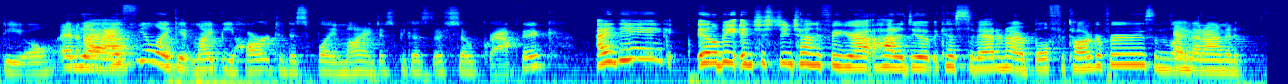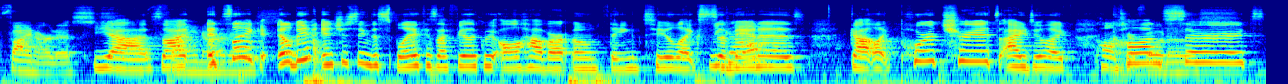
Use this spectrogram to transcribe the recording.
deal. And I, I feel like it might be hard to display mine just because they're so graphic. I think it'll be interesting trying to figure out how to do it because Savannah and I are both photographers and like and then I'm a fine artist. Yeah, so I, it's like it'll be an interesting display because I feel like we all have our own thing too. Like We Savannah's got like portraits, I do like Concert concerts,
